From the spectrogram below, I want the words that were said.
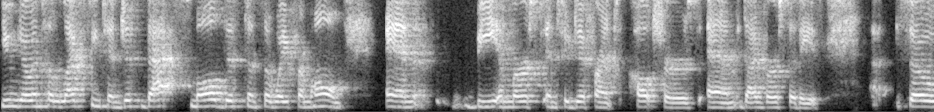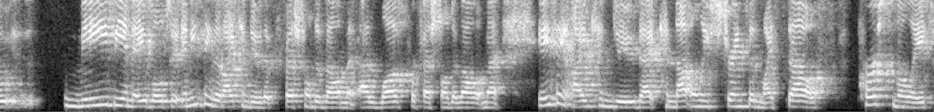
You can go into lexington just that small distance away from home and be immersed into different cultures and diversities. So me being able to anything that I can do, the professional development, I love professional development, anything I can do that can not only strengthen myself personally,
